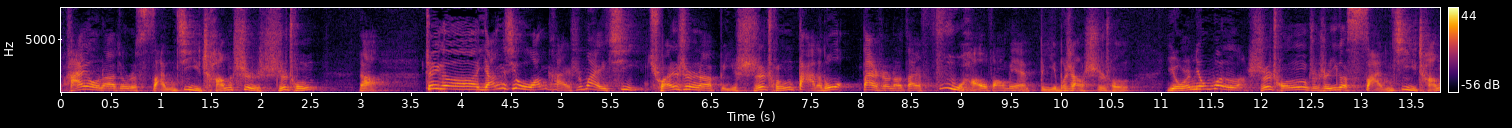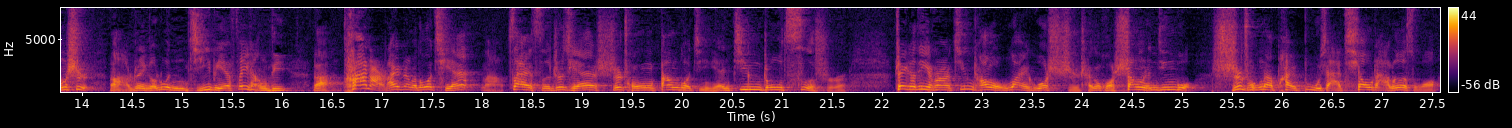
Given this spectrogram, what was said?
还有呢就是散骑常侍石崇啊。这个杨秀、王凯是外戚，权势呢比石崇大得多，但是呢在富豪方面比不上石崇。有人就问了：石崇只是一个散骑常侍啊，这个论级别非常低啊，他哪来这么多钱啊？在此之前，石崇当过几年荆州刺史，这个地方经常有外国使臣或商人经过，石崇呢派部下敲诈勒索，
